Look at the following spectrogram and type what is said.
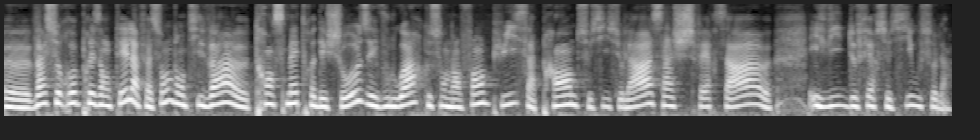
euh, va se représenter la façon dont il va euh, transmettre des choses et vouloir que son enfant puisse apprendre ceci, cela, sache faire ça, euh, évite de faire ceci ou cela.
